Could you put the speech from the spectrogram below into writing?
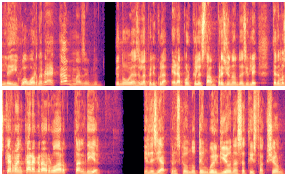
le dijo a Warner, "Ah, calma, yo no voy a hacer la película, era porque lo estaban presionando a decirle, tenemos que arrancar a rodar tal día. Y él decía, pero es que aún no tengo el guion a satisfacción.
